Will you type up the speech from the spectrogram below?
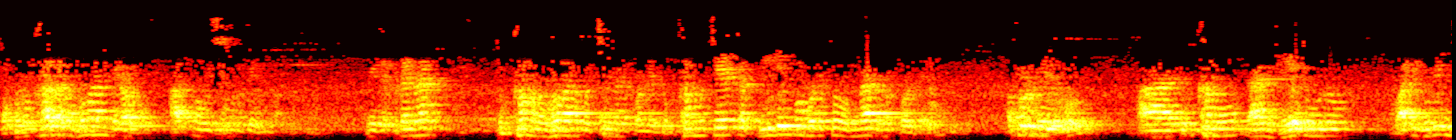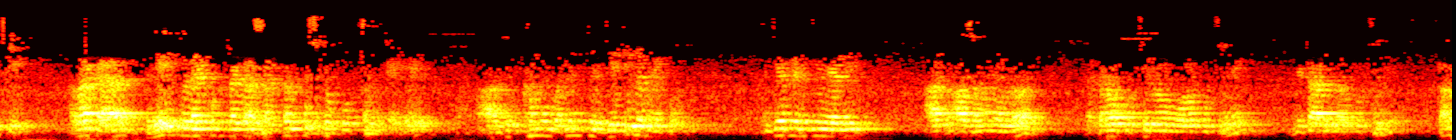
దుఃఖాలు అనుభవానికి రావు. ఆత్మ విస్మృతి మీకు ఎప్పుడైనా దుఃఖం అనుభవానికి వచ్చిందనుకోండి దుఃఖం చేత పీడింపబడుతూ ఉన్నారనుకోండి అప్పుడు మీరు ఆ దుఃఖము దాని హేతువులు వాటి గురించి అలాగా బ్రేక్ లేకుండా సంకల్పిస్తూ కూర్చుంటే ఆ దుఃఖము మరింత జటిలమైపోతుంది. అంచేత ఏం చేయాలి? ఆ సమయంలో ఎక్కడో కూర్చుని మూల కూర్చుని నిటారుగా కూర్చుని తన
